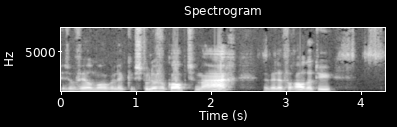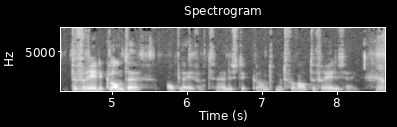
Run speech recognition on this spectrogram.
zoveel mogelijk stoelen verkoopt, maar we willen vooral dat u tevreden klanten oplevert. Hè? Dus de klant moet vooral tevreden zijn. Ja.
